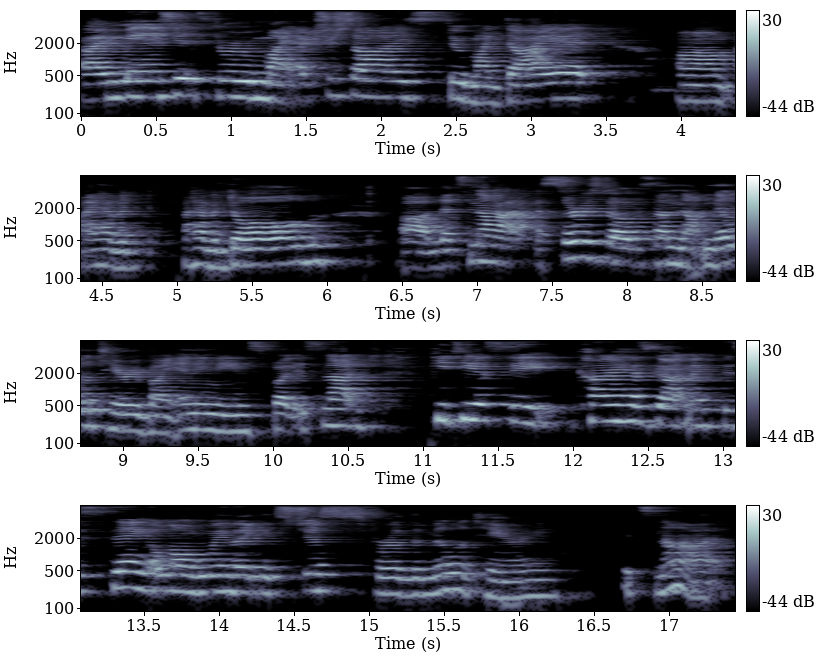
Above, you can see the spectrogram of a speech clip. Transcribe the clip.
I manage it through my exercise, through my diet. Um, I have a I have a dog uh, that's not a service dog because I'm not military by any means, but it's not PTSD. Kind of has gotten like this thing along the way, like it's just for the military. It's not.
